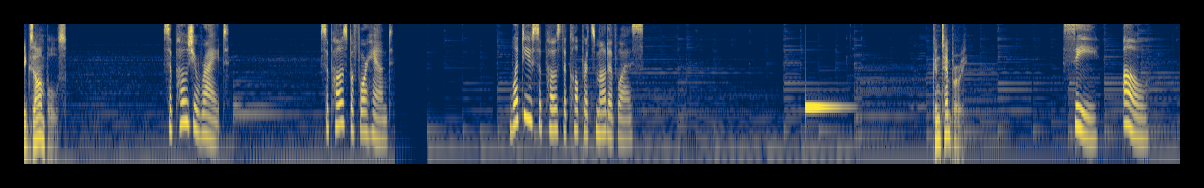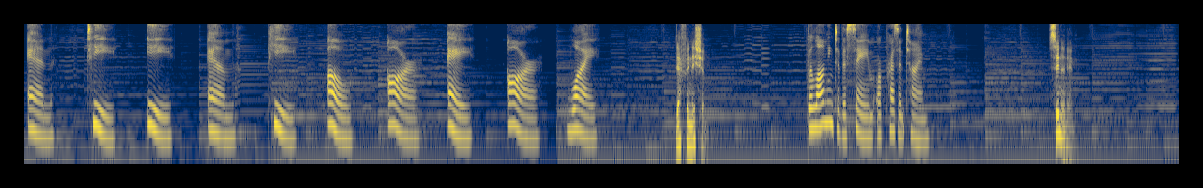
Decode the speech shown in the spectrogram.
Examples Suppose you're right. Suppose beforehand. What do you suppose the culprit's motive was? Contemporary C O N T E M P O R A R Y. Definition. Belonging to the same or present time. Synonym.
